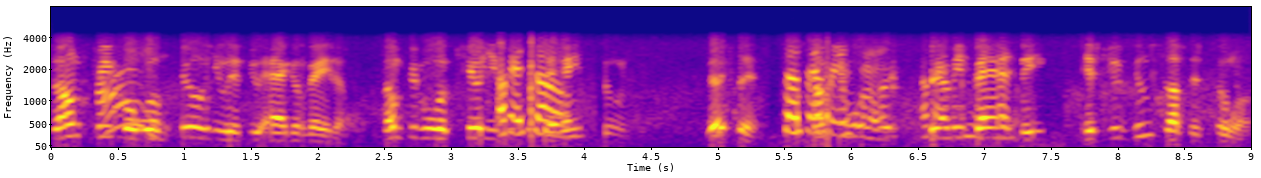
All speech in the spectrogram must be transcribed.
Some people Right. will kill you if you aggravate them. Some people will kill you Okay, because so- they hate doing it. Listen, So, some people instance, hurt okay, very badly if you do something to them.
